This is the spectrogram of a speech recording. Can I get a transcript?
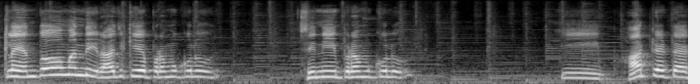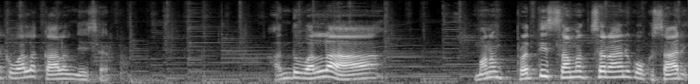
ఇట్లా ఎంతోమంది రాజకీయ ప్రముఖులు సినీ ప్రముఖులు ఈ హార్ట్ అటాక్ వల్ల కాలం చేశారు. అందువల్ల మనం ప్రతి సంవత్సరానికి ఒకసారి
